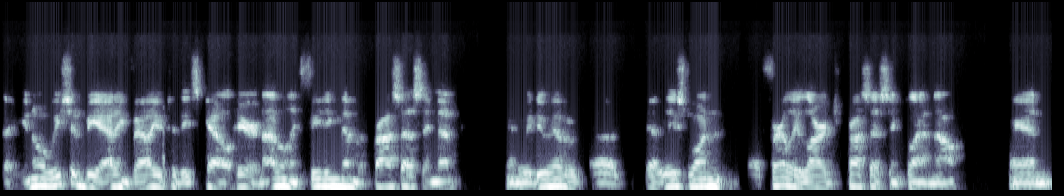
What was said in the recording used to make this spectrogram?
that, you know, we should be adding value to these cattle here, not only feeding them, but processing them. And we do have uh, at least one fairly large processing plant now. And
